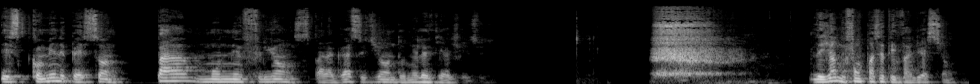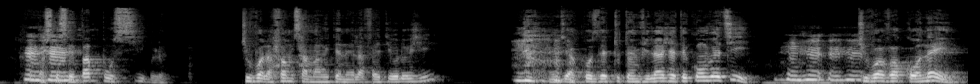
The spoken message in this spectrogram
Est-ce combien de personnes, par mon influence, par la grâce de Dieu, ont donné leur vie à Jésus? Les gens ne font pas cette évaluation. Parce que Mhm. c'est pas possible. Tu vois, la femme samaritaine, elle a fait théologie? On dit à cause d'être tout un village a été converti. Mhm, mhm. Tu vois voir Corneille.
